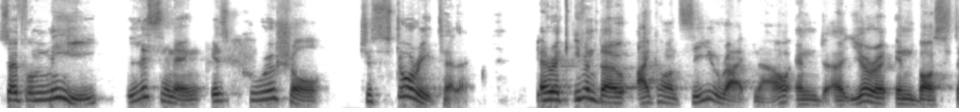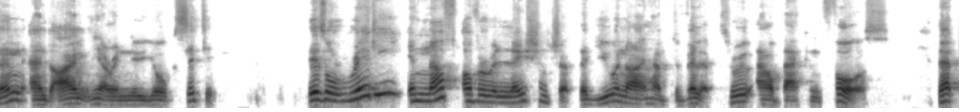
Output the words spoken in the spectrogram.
So, for me, listening is crucial to storytelling. Eric, even though I can't see you right now, and uh, you're in Boston and I'm here in New York City, there's already enough of a relationship that you and I have developed through our back and forth that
